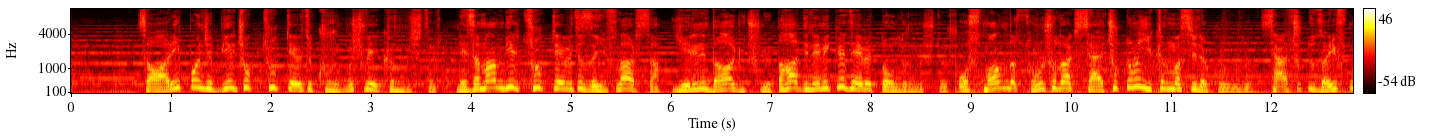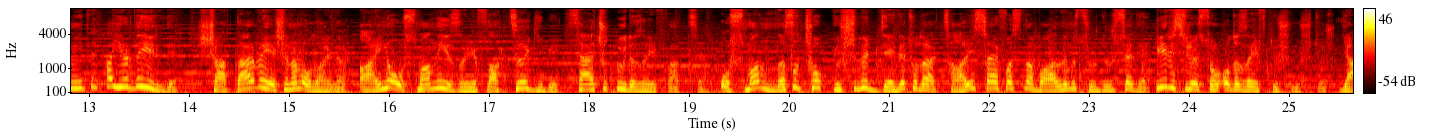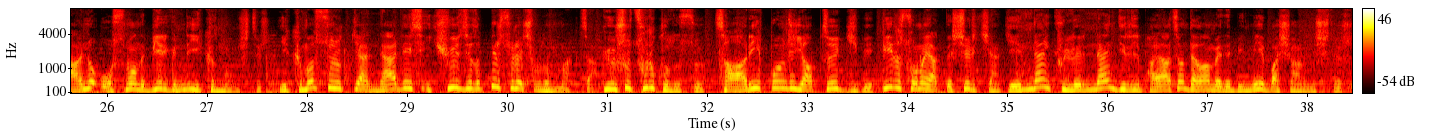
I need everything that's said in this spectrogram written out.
Tarih boyunca birçok Türk devleti kurulmuş ve yıkılmıştır. Ne zaman bir Türk devleti zayıflarsa yerini daha güçlü, daha dinamik bir devlet doldurmuştur. Osmanlı da sonuç olarak Selçuklu'nun yıkılmasıyla kuruldu. Selçuklu zayıf mıydı? Hayır değildi. Şartlar ve yaşanan olaylar aynı Osmanlı'yı zayıflattığı gibi Selçuklu'yu da zayıflattı. Osmanlı nasıl çok güçlü bir devlet olarak tarih sayfasında varlığını sürdürse de bir süre sonra o da zayıf düşmüştür. Yani Osmanlı bir günde yıkılmamıştır. Yıkıma sürükleyen neredeyse 200 yıllık bir süreç bulunmakta. Güçlü Türk ulusu tarih boyunca yaptığı gibi bir sona yaklaşırken yeniden küllerinden dirilip hayatına devam edebilmeyi başarmıştır.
